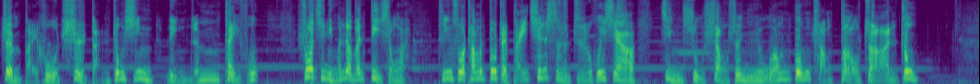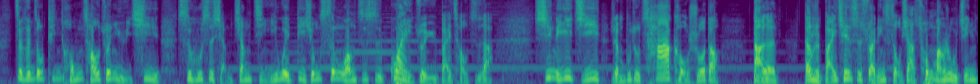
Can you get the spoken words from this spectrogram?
郑百户赤胆忠心，令人佩服。说起你们那班弟兄啊。”听说他们都在白千世的指挥下，尽数丧生于王工厂爆炸案中。郑恒洲听洪朝春语气，似乎是想将锦衣卫弟兄身亡之事怪罪于白草之啊，心里一急，忍不住插口说道：“大人，当日白千世率领手下匆忙入京，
